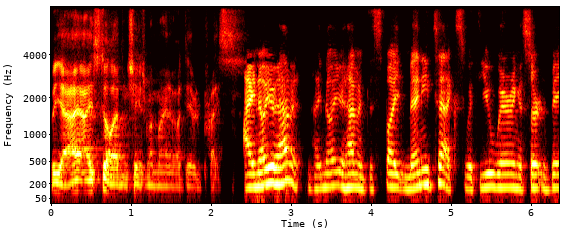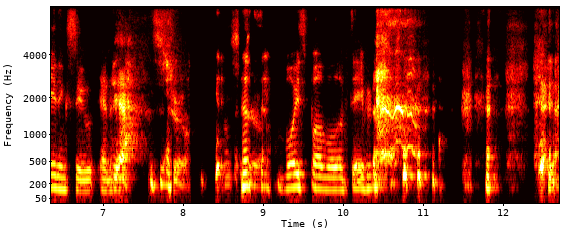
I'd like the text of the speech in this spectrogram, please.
but yeah, I, I still haven't changed my mind about David Price. I know you haven't. I know you haven't, despite many texts with you wearing a certain bathing suit and Yeah, it's true. That's true. voice bubble of David. yeah.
